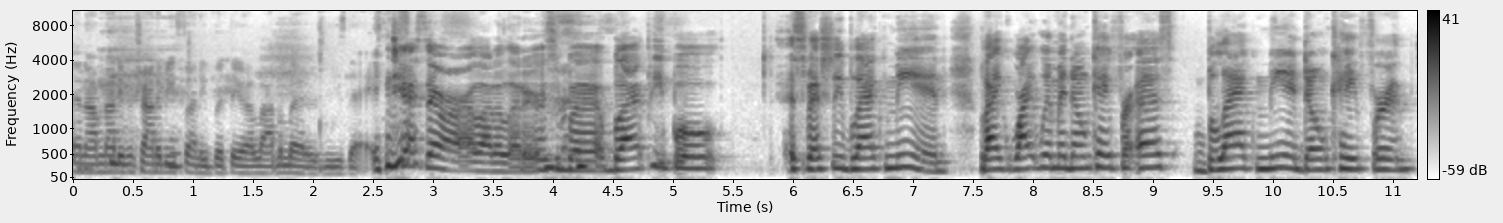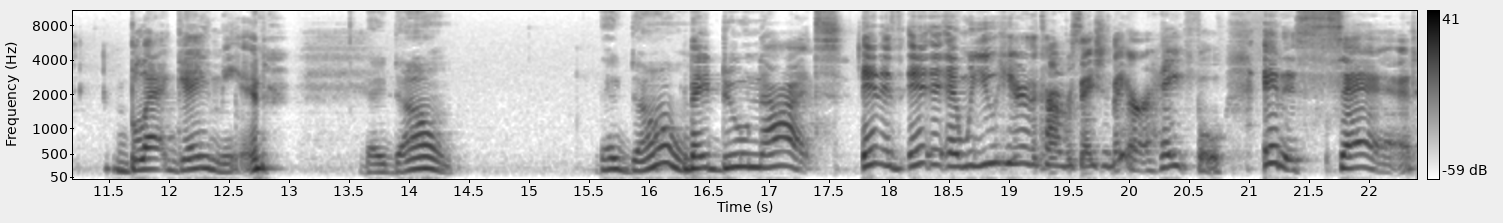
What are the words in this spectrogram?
And I'm not even trying to be funny, but there are a lot of letters these days. Yes, there are a lot of letters, but black people, especially black men, like white women don't care for us, black men don't care for black gay men. They don't. They don't. They do not. It is it, and when you hear the conversation, they are hateful. It is sad.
